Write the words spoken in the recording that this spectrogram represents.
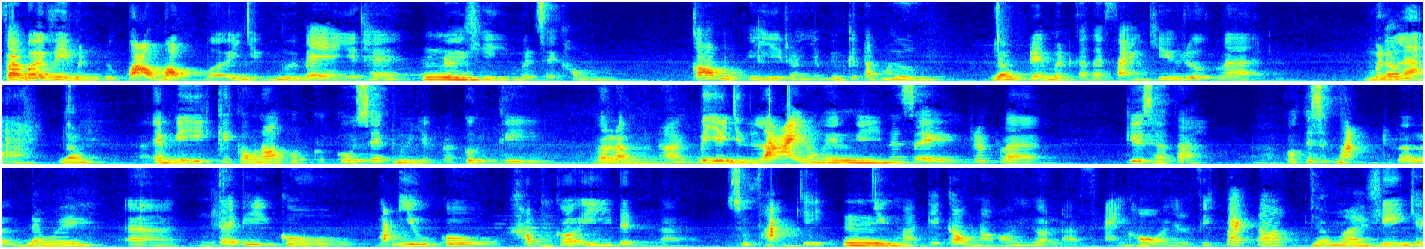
và bởi vì mình được bảo bọc bởi những người bè như thế ừ. đôi khi mình sẽ không có một cái gì đó giống như một cái tấm gương Đúng. để mình có thể phản chiếu được là mình Đúng. là ai Đúng. em nghĩ cái câu nói của cô sếp người nhật đó cực kỳ gọi là mình nói bây giờ nhìn lại đúng không ừ. em nghĩ nó sẽ rất là kiểu sao ta có cái sức mạnh rất là lớn đồng ý à, tại vì cô mặc dù cô không có ý định là xúc phạm chị. Ừ. nhưng mà cái câu nói gọi là phản hồi hay là feedback đó đúng rồi. khiến cho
